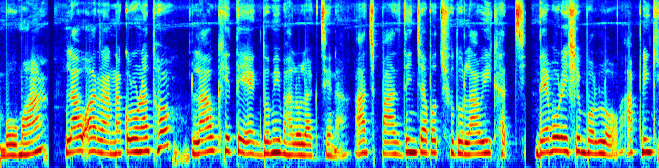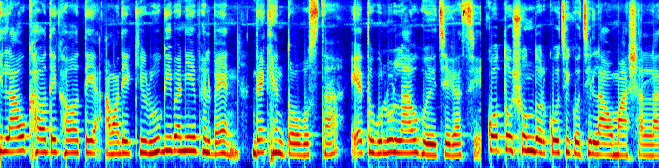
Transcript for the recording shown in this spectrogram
বৌমা, লাউ আর রান্না করো না তো। লাউ খেতে একদমই ভালো লাগছে না। আজ পাঁচ দিন যাবৎ শুধু লাউই খাচ্ছি। দেবর এসে বলল, আপনি কি লাউ খাওয়াতে খাওয়াতে আমাদেরকে রুগী বানিয়ে ফেলবেন? দেখেন তো অবস্থা, এতগুলো লাউ হয়েছে গাছে। কত সুন্দর কচি কচি লাউ মাশাল্লাহ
